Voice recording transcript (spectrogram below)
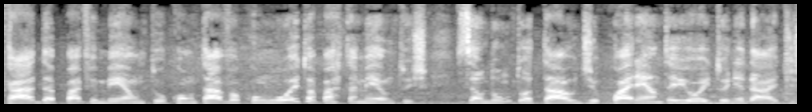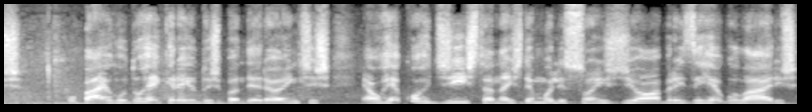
Cada pavimento contava com oito apartamentos, sendo um total de 48 unidades. O bairro do Recreio dos Bandeirantes é o recordista nas demolições de obras irregulares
